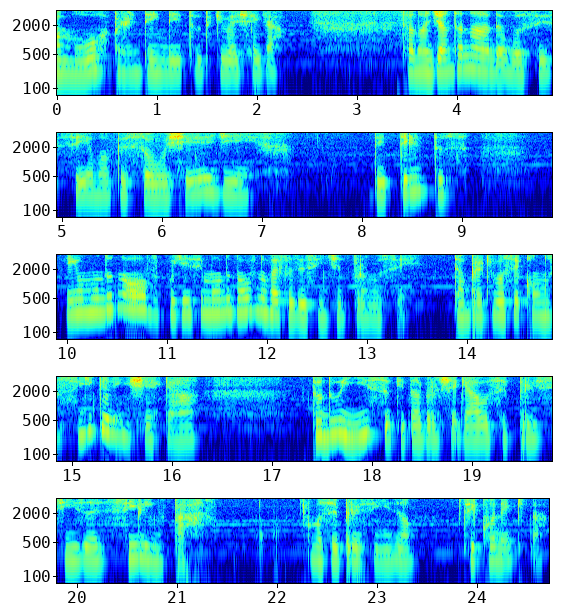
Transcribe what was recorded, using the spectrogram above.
amor para entender tudo que vai chegar. Então não adianta nada você ser uma pessoa cheia de detritos em um mundo novo, porque esse mundo novo não vai fazer sentido para você. Então, para que você consiga enxergar tudo isso que tá para chegar, você precisa se limpar. Você precisa se conectar.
